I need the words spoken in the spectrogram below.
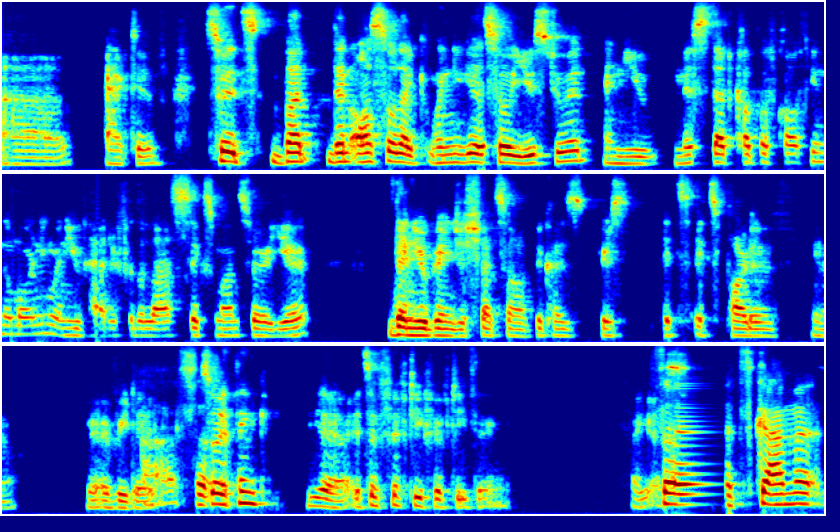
uh, active. So it's, but then also like when you get so used to it and you miss that cup of coffee in the morning when you've had it for the last six months or a year, then your brain just shuts off because you're, it's, it's part of, you know, your everyday. ah, So so I think, yeah, it's a fifty-fifty thing, I guess. so it's kind of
